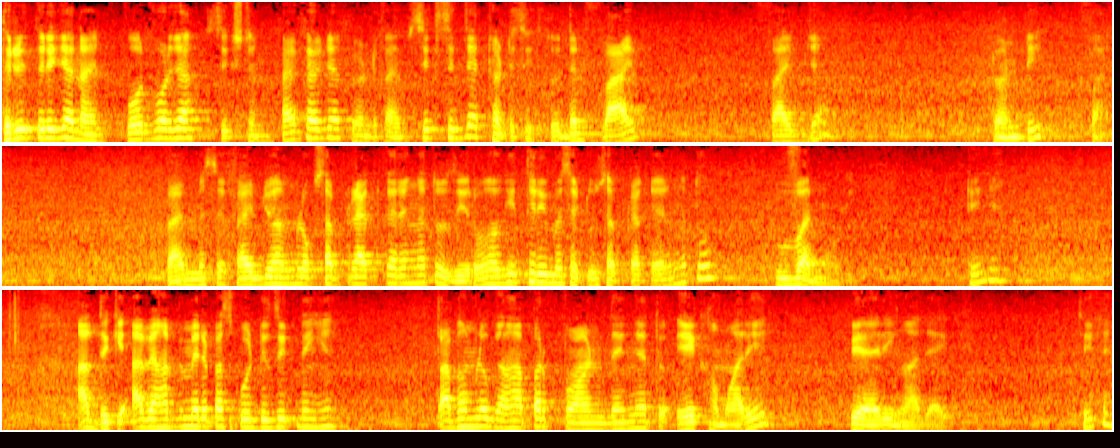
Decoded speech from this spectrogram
थ्री थ्री जा नाइन फोर फोर जा सिक्सटीन फाइव फाइव जा ट्वेंटी फाइव सिक्स सिक्स जा थर्टी सिक्स तो देन फाइव फाइव जा ट्वेंटी फाइव फाइव में से फाइव जो हम लोग सब करेंगे तो ज़ीरो होगी थ्री में से टू सब करेंगे तो वन होगी। ठीक है? अब देखिए, अब यहाँ पे मेरे पास कोई डिजिट नहीं है। तो अब हम लोग यहाँ पर पॉइंट देंगे तो एक हमारी पेयरिंग आ जाएगी। ठीक है?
